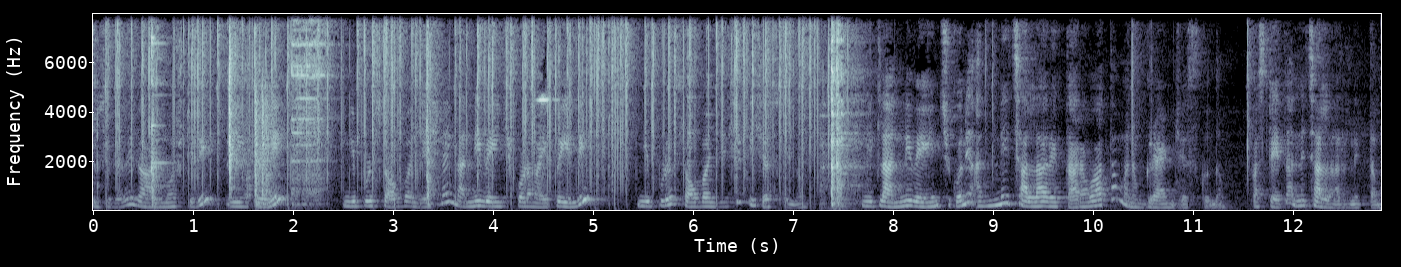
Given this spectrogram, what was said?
చూసారు? కదా ఇది ఆల్మోస్ట్ ఇది వేగిపోయి ఇంక ఇప్పుడు స్టవ్ బంద్ చేసిన ఇంక అన్నీ వేయించుకోవడం అయిపోయింది. ఇప్పుడు స్టవ్ బంద్ చేసి తీసేసుకుందాం. ఇట్లా అన్నీ వేయించుకొని అన్నీ చల్లారిన తర్వాత మనం గ్రైండ్ చేసుకుందాం. ఫస్ట్ అయితే అన్నీ చల్లారనిద్దాం.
